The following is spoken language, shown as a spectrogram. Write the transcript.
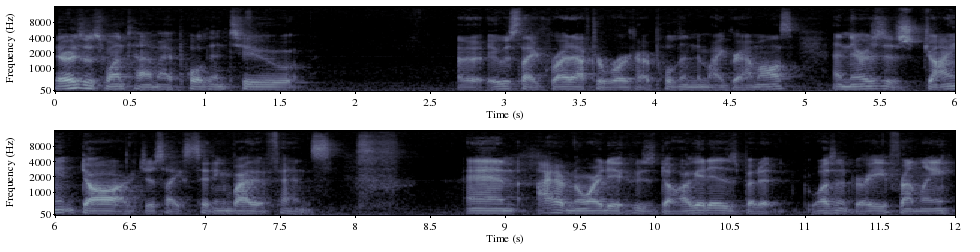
There was this one time I pulled into. Uh, it was like right after work. I pulled into my grandma's, and there was this giant dog just like sitting by the fence. and I have no idea whose dog it is, but it wasn't very friendly.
